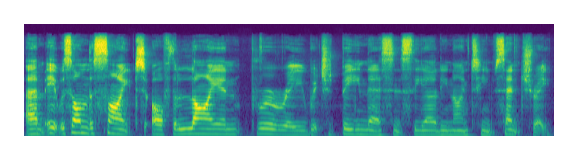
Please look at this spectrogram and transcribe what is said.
Um, it was on the site of the Lion Brewery, which had been there since the early 19th century.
